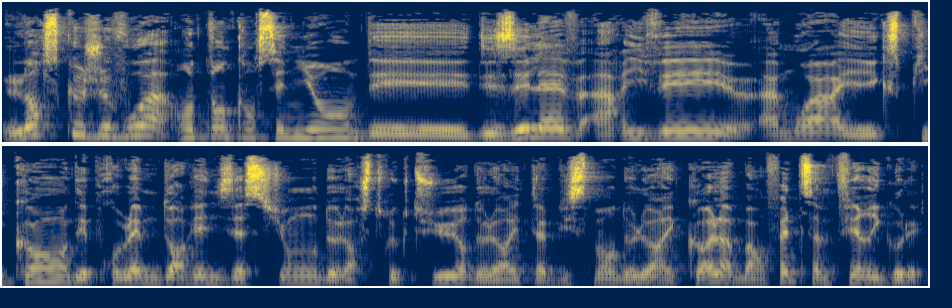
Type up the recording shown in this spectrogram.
lorsque je vois en tant qu'enseignant des, élèves arriver euh, à moi et expliquant des problèmes d'organisation de leur structure, de leur établissement, de leur école, bah en fait ça me fait rigoler.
